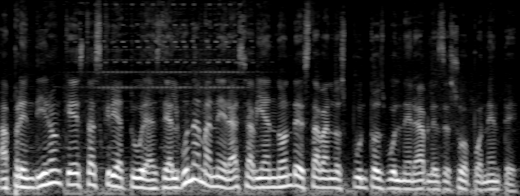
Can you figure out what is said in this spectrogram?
Aprendieron que estas criaturas de alguna manera sabían dónde estaban los puntos vulnerables de su oponente.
